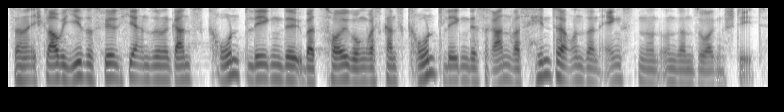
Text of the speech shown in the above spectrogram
Sondern ich glaube, Jesus will hier an so eine ganz grundlegende Überzeugung, was ganz Grundlegendes ran, was hinter unseren Ängsten und unseren Sorgen steht.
